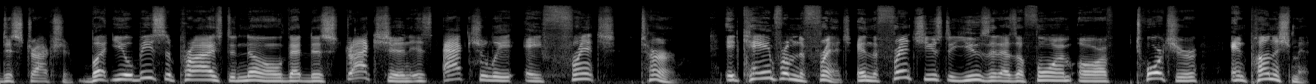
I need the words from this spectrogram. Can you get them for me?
distraction. But you'll be surprised to know that distraction is actually a French term. It came from the French, and the French used to use it as a form of torture and punishment.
